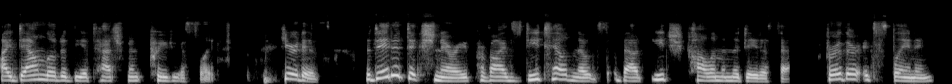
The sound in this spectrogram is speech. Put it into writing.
I downloaded the attachment previously. Here it is. The data dictionary provides detailed notes about each column in the dataset, further explaining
